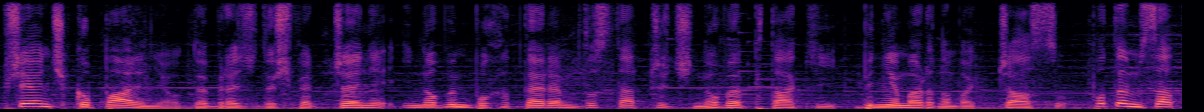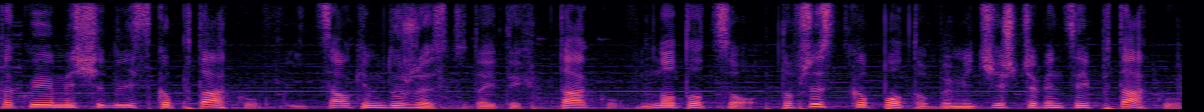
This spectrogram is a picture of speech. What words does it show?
Przejąć kopalnię, odebrać doświadczenie i nowym bohaterem dostarczyć nowe ptaki, by nie marnować czasu. Potem zaatakujemy siedlisko ptaków i całkiem dużo jest tutaj tych ptaków. No to co? To wszystko po to, by mieć jeszcze więcej ptaków.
